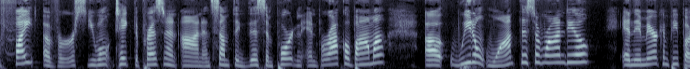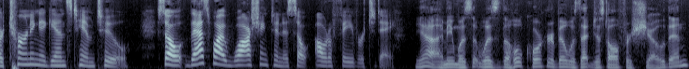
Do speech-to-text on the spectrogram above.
fight averse, you won't take the president on on something this important. And Barack Obama, uh, we don't want this Iran deal, and the American people are turning against him too. So that's why Washington is so out of favor today. Yeah, I mean, was was the whole Corker bill was that just all for show then?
